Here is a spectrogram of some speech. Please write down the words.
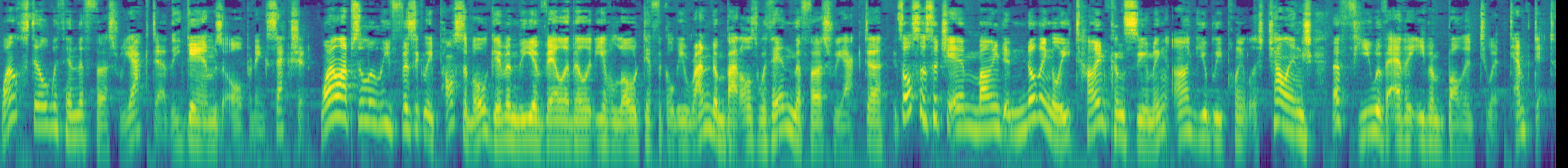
while still within the first reactor, the game's opening section. While absolutely physically possible given the availability of low difficulty random battles within the first reactor, it's also such a mind-numbingly time-consuming, arguably pointless challenge that few have ever even bothered to attempt it.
